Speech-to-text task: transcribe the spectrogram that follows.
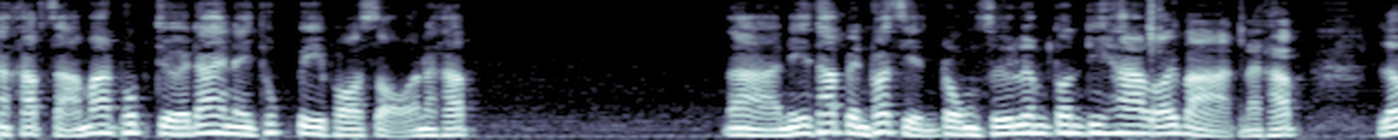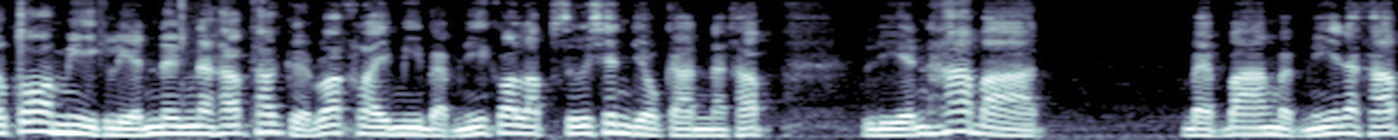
นะครับ สามารถพบเจอได้ในทุกปีพศนะครับอ่านี้ถ้าเป็นพระเศียรตรงซื้อเริ่มต้นที่ 500 บาทนะครับ แล้วก็มีอีกเหรียญหนึ่งนะครับ ถ้าเกิดว่าใครมีแบบนี้ก็รับซื้อเช่นเดียวกันนะครับ เหรียญ5บาทแบบบางแบบนี้นะครับ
